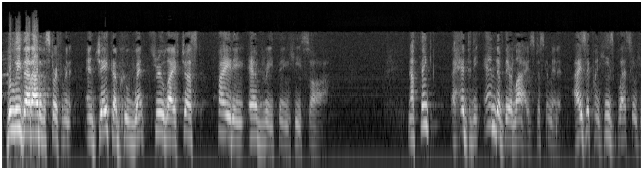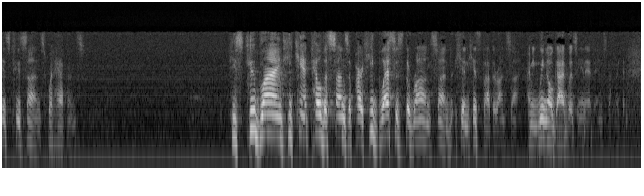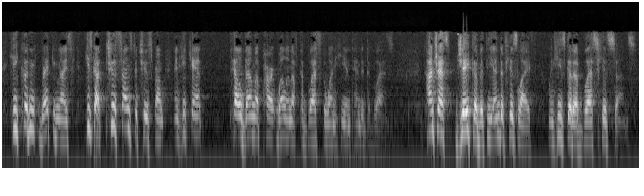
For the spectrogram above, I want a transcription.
we'll leave that out of the story for a minute. And Jacob, who went through life just fighting everything he saw. Now, think ahead to the end of their lives, just a minute. Isaac, when he's blessing his two sons, what happens? He's too blind, he can't tell the sons apart. He blesses the wrong son, in his thought, the wrong son. I mean, we know God was in it and stuff like that. He couldn't recognize, he's got two sons to choose from, and he can't tell them apart well enough to bless the one he intended to bless. Contrast Jacob at the end of his life when he's going to bless his sons.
